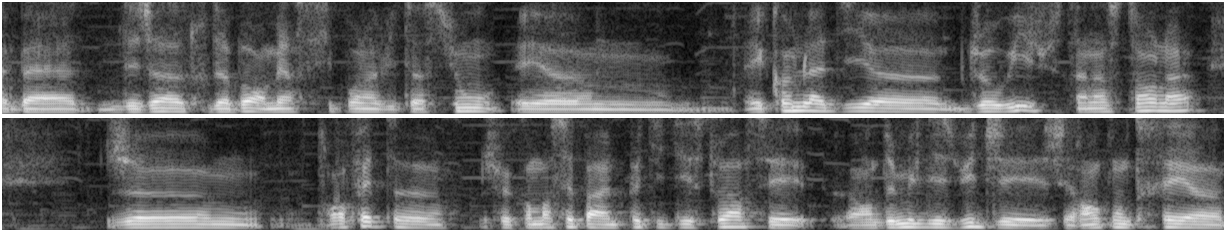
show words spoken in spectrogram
Eh ben, Déjà, tout d'abord, merci pour l'invitation. Et, et, comme l'a dit Joey juste à l'instant, là, en fait, euh, je vais commencer par une petite histoire. C'est en 2018, j'ai rencontré euh,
